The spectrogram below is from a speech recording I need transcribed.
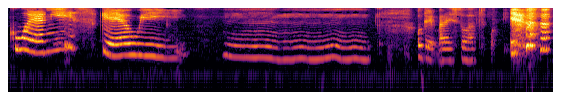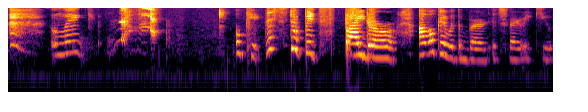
Granny, scary. Mm. Okay, but I still have to oh. Okay, this stupid spider. I'm okay with the bird. It's very cute.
